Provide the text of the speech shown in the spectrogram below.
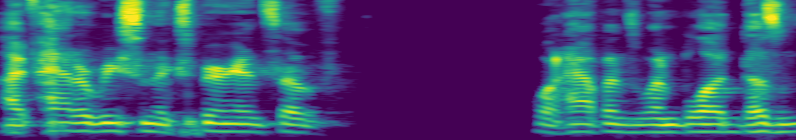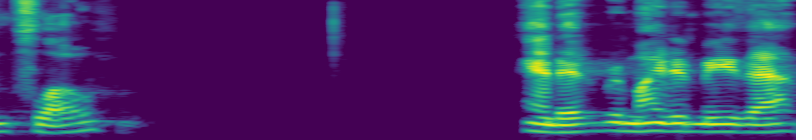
I've had a recent experience of what happens when blood doesn't flow. And it reminded me that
